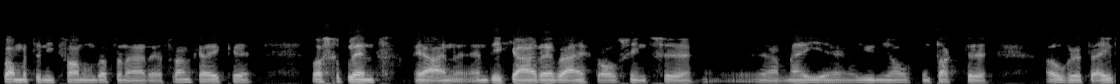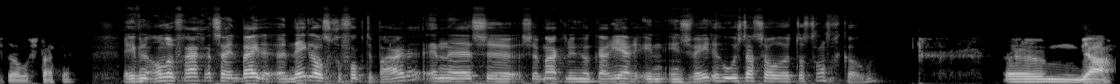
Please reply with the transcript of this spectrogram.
kwam het er niet van omdat we naar Frankrijk was gepland. Ja, en, en dit jaar hebben we eigenlijk al sinds uh, ja, mei, uh, juni al contact uh, over het eventuele starten. Even een andere vraag. Het zijn beide Nederlands gefokte paarden en ze, ze maken nu hun carrière in, in Zweden. Hoe is dat zo tot stand gekomen? Um, ja,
